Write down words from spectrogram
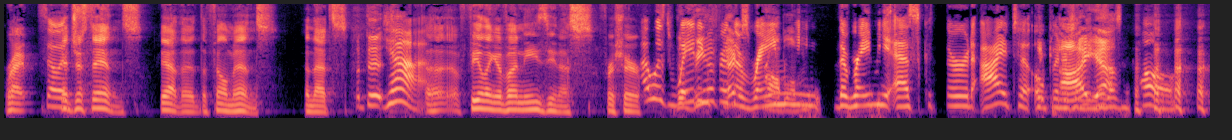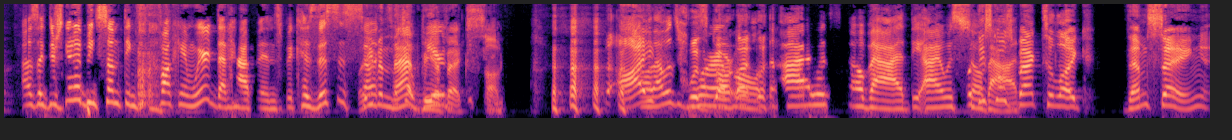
Right. So it just ends. Yeah, the, the film ends. And that's But the Yeah. a feeling of uneasiness for sure. I was waiting for the VFX Raimi, problem- the Raimi esque third eye to open. Or eye, yeah. I was like, oh, I was like, there's gonna be something fucking weird that happens because this is so, even such a that weird. VFX sucked. The eye Oh, that was was horrible. like- the eye was so bad. The eye was so but this bad. goes back to like them saying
